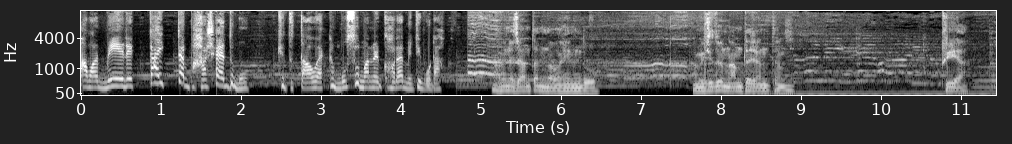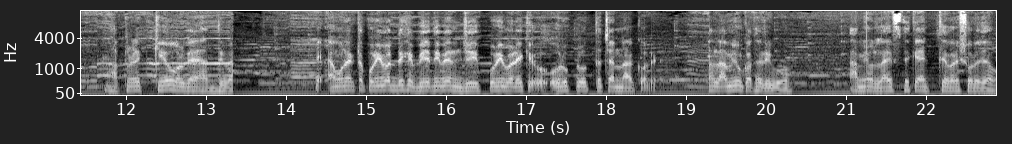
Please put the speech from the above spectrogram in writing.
আমার মেয়ের কাইটটা ভাষায় দেবো, কিন্তু তাও একটা মুসলমানের ঘরে আমি দিব না। আমি না জানতাম না হিন্দু। আমি শুধু নামটা জানতাম। প্রিয়া, আপনারা কেউ ওর গায়ে হাত দেবে এমন একটা পরিবার দেখে বিয়ে দিবেন যে পরিবারে কেউ ওর উপর অত্যাচার না করে। তাহলে আমিও কথা দিব। আমি ওর লাইফ থেকে একেবারে সরে যাব।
